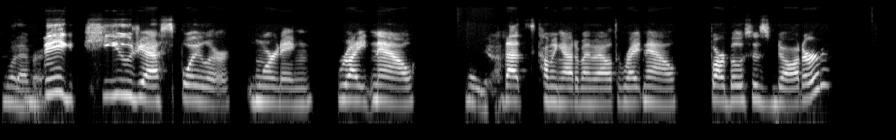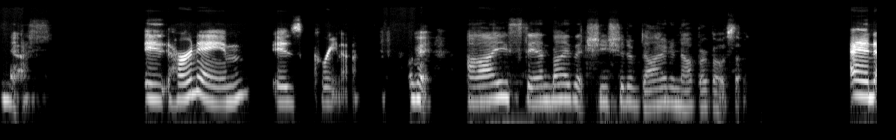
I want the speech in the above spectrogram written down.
Whatever. big, huge ass spoiler warning right now. Oh yeah. That's coming out of my mouth right now. Barbossa's daughter, Yes. i her name is Carina. Okay. I stand by that she should have died and not Barbossa. And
